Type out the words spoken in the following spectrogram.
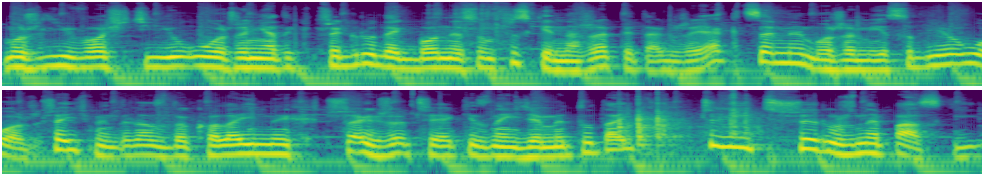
możliwości ułożenia tych przegródek, bo one są wszystkie na rzepy, także jak chcemy możemy je sobie ułożyć. Przejdźmy teraz do kolejnych trzech rzeczy, jakie znajdziemy tutaj, czyli trzy różne paski.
